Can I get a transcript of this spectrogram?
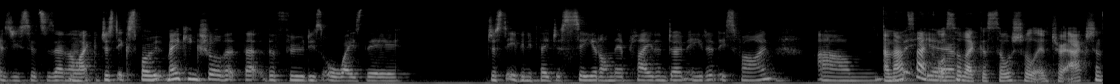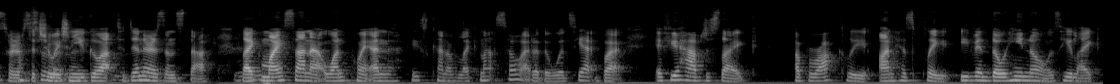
as you said Suzana like just expose making sure that, that the food is always there just even if they just see it on their plate and don't eat it is fine um And that's like yeah. also like a social interaction sort of situation. You go out to dinners and stuff. Like my son at one point, and he's kind of like not so out of the woods yet, but if you have just like a broccoli on his plate, even though he knows he like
